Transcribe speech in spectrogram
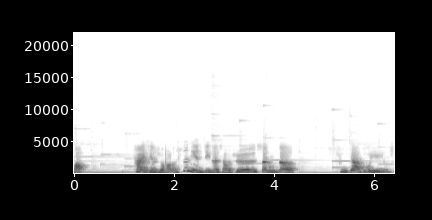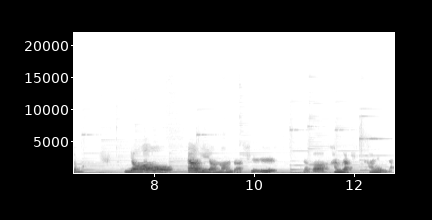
好，蔡先说好了。四年级的小学生的暑假作业有什么？有，L 也有弄的是那个歯磨きカレンダー。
